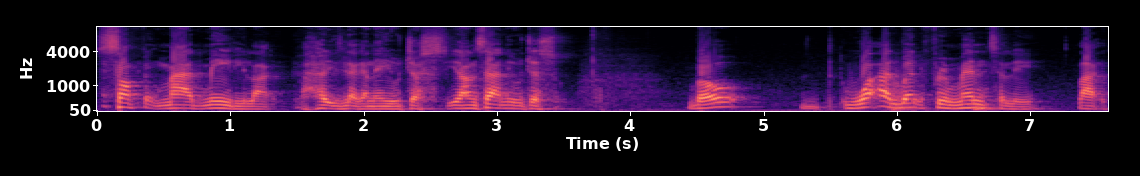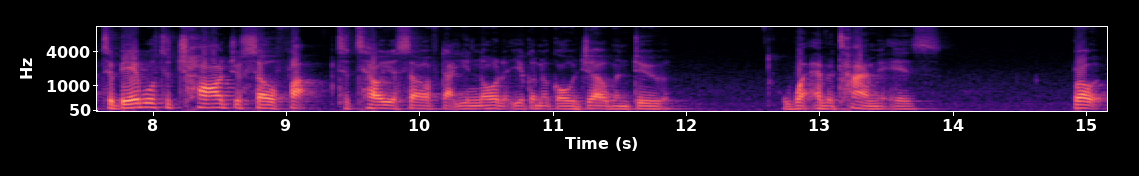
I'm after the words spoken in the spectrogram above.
something mad meaty, like hurt his leg, and he was just, you understand? He was just, bro. What I went through mentally, like to be able to charge yourself up to tell yourself that you know that you're gonna go jail and do whatever time it is, bro.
